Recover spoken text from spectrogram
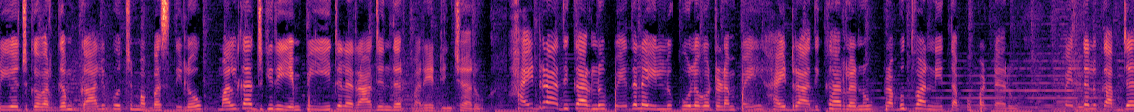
నియోజకవర్గం గాలిపోచమ్మ బస్తీలో మల్కాజ్గిరి ఎంపీ ఈటెల రాజేందర్ పర్యటించారు. హైడ్రా అధికారులు పేదల ఇల్లు కూలగొట్టడంపై హైడ్రా అధికారులను ప్రభుత్వాన్ని తప్పుపట్టారు. పెద్దలు కబ్జా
